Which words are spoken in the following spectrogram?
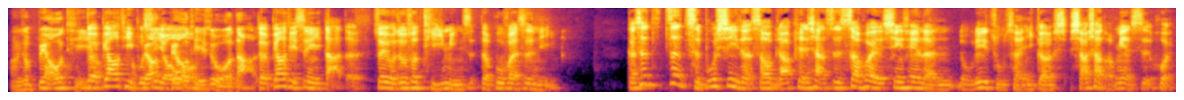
哦你说标题哦？对标题不是由我标标题是我打的。对，标题是你打的，所以我就说提名是的部分是你。可是这此部戏的时候比较偏向是社会新鲜人努力组成一个小小的面试会。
